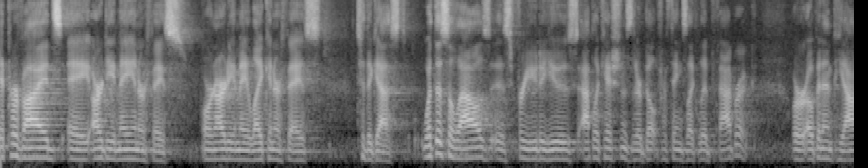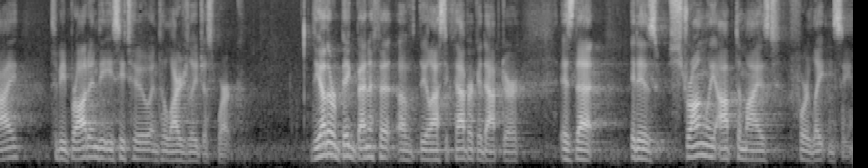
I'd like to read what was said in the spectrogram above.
it provides a RDMA interface or an RDMA-like interface to the guest. What this allows is for you to use applications that are built for things like libfabric or OpenMPI to be brought into EC2 and to largely just work. The other big benefit of the Elastic Fabric adapter is that it is strongly optimized for latency.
